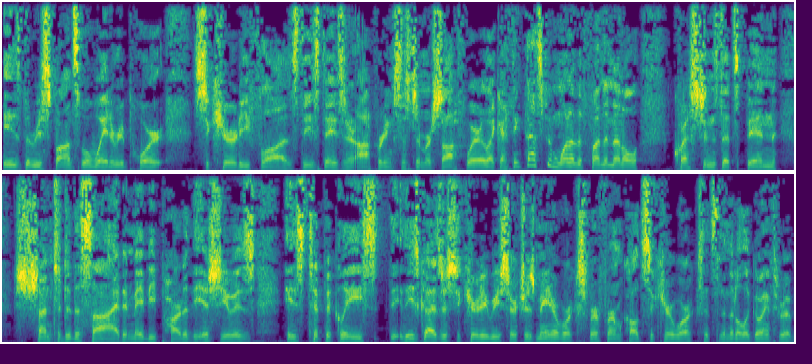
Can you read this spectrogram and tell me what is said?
is the responsible way to report security flaws these days in an operating system or software? Like, I think that's been one of the fundamental questions that's been shunted to the side and maybe part of the issue is, is typically, these guys are security researchers. Maynor works for a firm called SecureWorks. It's in the middle of going through a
